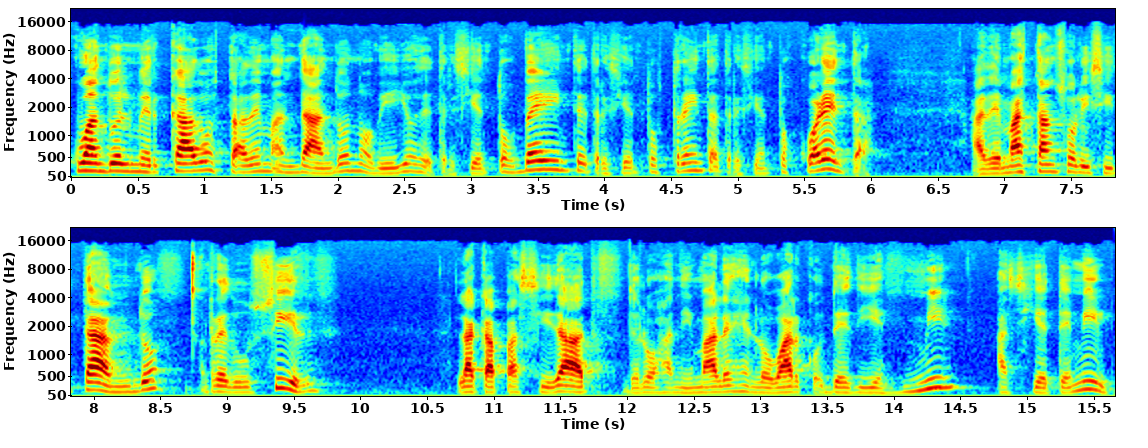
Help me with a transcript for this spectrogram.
cuando el mercado está demandando novillos de 320, 330, 340. Además están solicitando reducir la capacidad de los animales en los barcos de 10.000 a 7.000,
